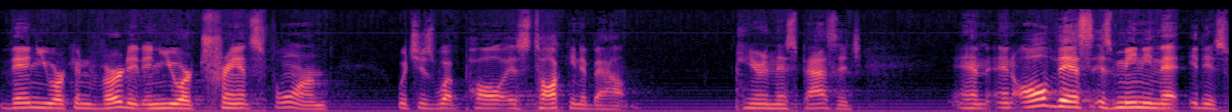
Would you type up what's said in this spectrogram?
then you are converted and you are transformed, which is what Paul is talking about here in this passage. And, and all this is meaning that it is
